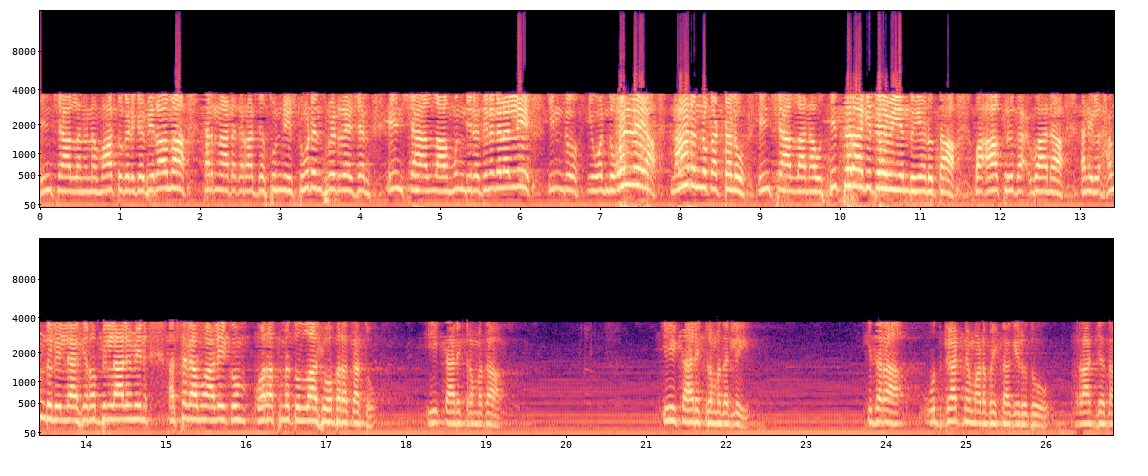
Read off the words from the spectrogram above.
ಇನ್ಶಾ ಅಲ್ಲ ನನ್ನ ಮಾತುಗಳಿಗೆ ವಿರಾಮ. ಕರ್ನಾಟಕ ರಾಜ್ಯ ಸುನ್ನಿ ಸ್ಟೂಡೆಂಟ್ಸ್ ಫೆಡರೇಷನ್ ಇನ್ಶಾ ಅಲ್ಲ ಮುಂದಿನ ದಿನಗಳಲ್ಲಿ ಇಂದು ಈ ಒಂದು ಒಳ್ಳೆಯ ನಾಡನ್ನು ಕಟ್ಟಲು ಇನ್ಶಾ ಅಲ್ಲ ನಾವು ಸಿದ್ಧರಾಗಿದ್ದೇವೆ ಎಂದು ಹೇಳುತ್ತಾ ಆಕೃತ ಅನಿಲ್ ಅನಿಲ್ ಅಲ್ಹಮ್ದುಲಿಲ್ಲಾಹಿ ರಬ್ಬಿಲ್ ಆಲಮೀನ್. ಅಸ್ಸಲಾಮು ಅಲೈಕುಂ ವರಹಮತುಲ್ಲಾಹಿ ವಬರಕಾತು. ಈ ಕಾರ್ಯಕ್ರಮದ, ಈ ಕಾರ್ಯಕ್ರಮದಲ್ಲಿ ಇದರ ಉದ್ಘಾಟನೆ ಮಾಡಬೇಕಾಗಿರುವುದು ರಾಜ್ಯದ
